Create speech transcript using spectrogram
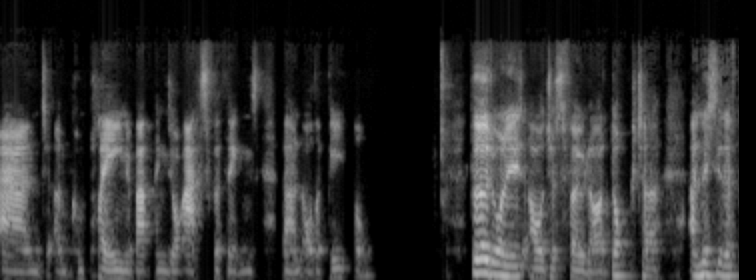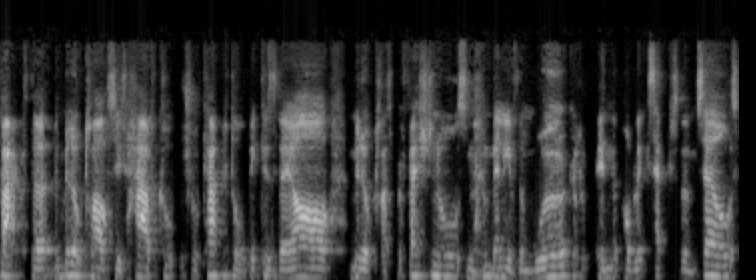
and um, complain about things or ask for things than other people. Third one is I'll just phone our doctor. And this is the fact that the middle classes have cultural capital because they are middle class professionals. Many of them work in the public sector themselves.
